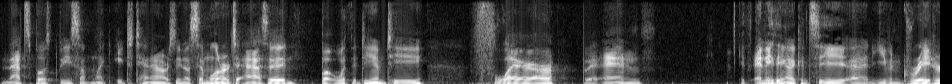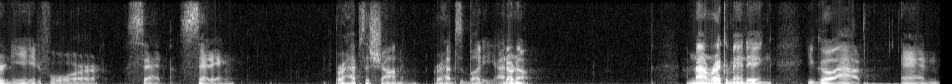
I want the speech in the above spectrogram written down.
And that's supposed to be something like eight to 10 hours, you know, similar to acid, but with the DMT flare. But, and if anything, I could see an even greater need for set setting. Perhaps a shaman, perhaps a buddy. I don't know. I'm not recommending you go out and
